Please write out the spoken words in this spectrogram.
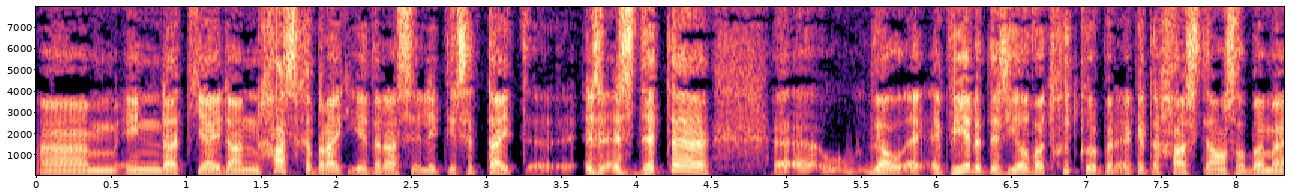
Um en dat jy dan gas gebruik eerder as elektrisiteit. Uh, is is dit 'n uh, wel ek weet dit is heelwat goedkoper. Ek het 'n gasstelsel by my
